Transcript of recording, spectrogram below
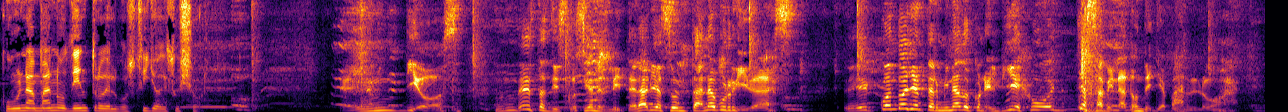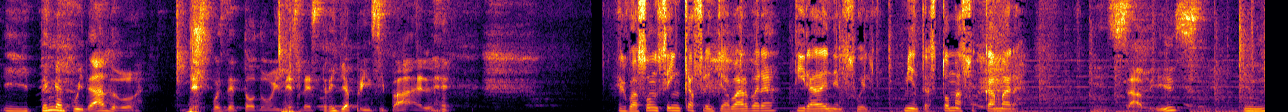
con una mano dentro del bolsillo de su short. Eh, Dios, estas discusiones literarias son tan aburridas. Eh, cuando hayan terminado con el viejo, ya saben a dónde llevarlo. Y tengan cuidado. Después de todo, él es la estrella principal. El guasón se hinca frente a Bárbara, tirada en el suelo, mientras toma su cámara. ¿Sabes? Mm,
